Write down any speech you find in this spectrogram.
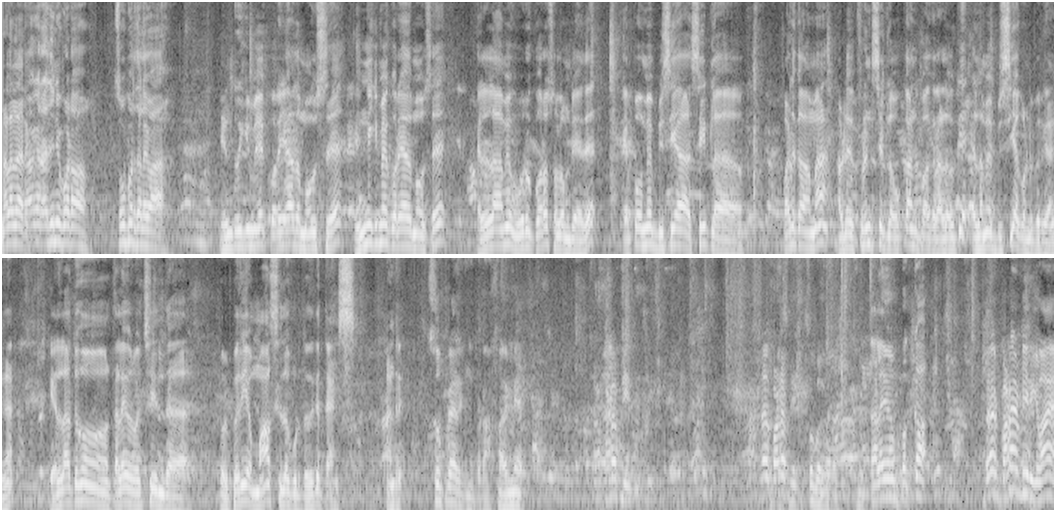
நல்லா தான் இருக்கு ரஜினி படம். சூப்பர் தலைவா. என்றைக்குமே குறையாத மவுஸு என்றைக்குமே குறையாத மவுஸு எல்லாமே ஒரு குறை சொல்ல முடியாது. எப்போவுமே பிஸியாக சீட்டில் படுக்காமல் அப்படியே ஃப்ரண்ட் சீட்டில் உட்காந்து பார்க்குற அளவுக்கு எல்லாமே பிஸியாக கொண்டு போயிருக்காங்க. எல்லாத்துக்கும் தலைவர் வச்சு இந்த ஒரு பெரிய மாஸ் இதை கொடுத்ததுக்கு தேங்க்ஸ் நன்றி. சூப்பராக இருக்குங்க படம். அருமையாக தலைவன் பக்கா. சார் படம் எப்படி இருக்கு? வாங்க.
